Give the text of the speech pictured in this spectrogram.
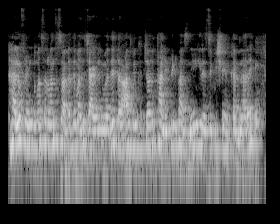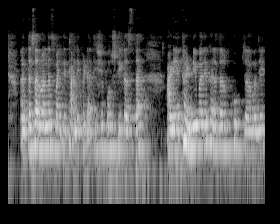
हॅलो फ्रेंड तुम्हाला सर्वांचं स्वागत आहे माझ्या चॅनलमध्ये तर आज मी तुमच्यावर थालीपीठ भाजणी ही रेसिपी शेअर करणार आहे. तर सर्वांनाच माहिती आहे थालीपीठ अतिशय पौष्टिक असतात. आणि थंडीमध्ये खरं तर खूप म्हणजे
